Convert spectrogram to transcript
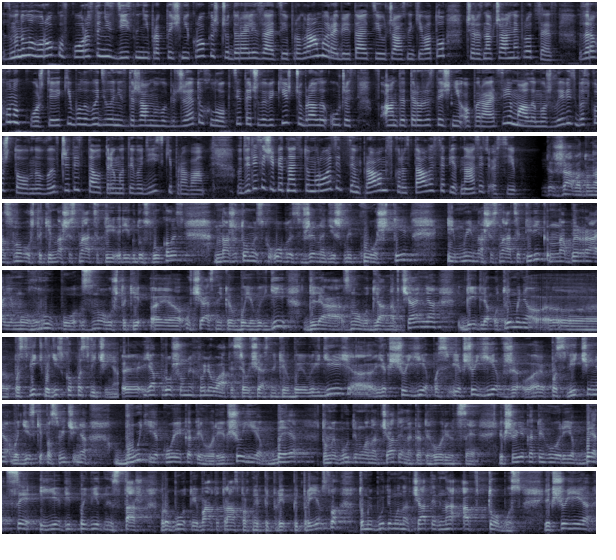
З минулого року в Коростені здійснені практичні кроки щодо реалізації програми реабілітації учасників АТО через навчальний процес. За рахунок коштів, які були виділені з державного бюджету, хлопці та чоловіки, що брали участь в антитерористичній операції, мали можливість безкоштовно вивчитись та отримати водійські права. В 2015 році цим правом скористалося 15 осіб. Держава до нас знову ж таки на 16-й рік дослухалась. На Житомирську область вже надійшли кошти, і ми на 16-й рік набираємо групу знову ж таки е, учасників бойових дій для знову для навчання і для отримання е, посвідч, водійського посвідчення. Е, я прошу не хвилюватися учасників бойових дій. Якщо є якщо є вже посвідчення, водійське посвідчення будь-якої категорії. Якщо є Б, то ми будемо навчати на категорію С. Якщо є категорія Б, С і є відповідний стаж роботи в автотранспортних підпри- підприємствах, то ми будемо навчати на автобус. Якщо є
